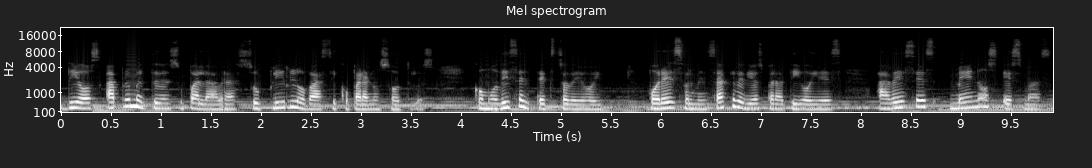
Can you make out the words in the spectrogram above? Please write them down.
Dios ha prometido en su palabra suplir lo básico para nosotros, como dice el texto de hoy. Por eso el mensaje de Dios para ti hoy es, a veces menos es más.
